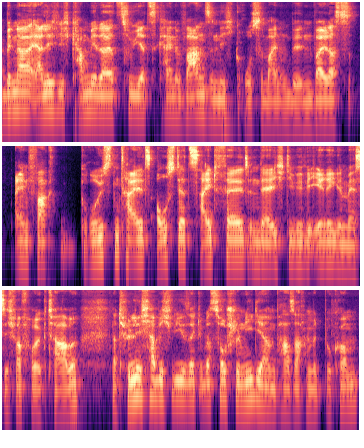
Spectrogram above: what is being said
bin da ehrlich, ich kann mir dazu jetzt keine wahnsinnig große Meinung bilden, weil das einfach größtenteils aus der Zeit fällt, in der ich die WWE regelmäßig verfolgt habe. Natürlich habe ich, wie gesagt, über Social Media ein paar Sachen mitbekommen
